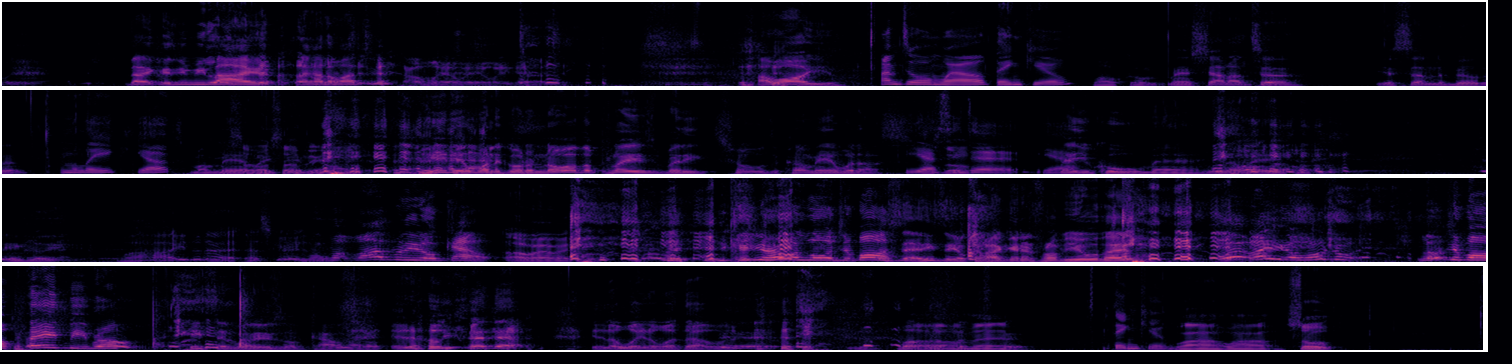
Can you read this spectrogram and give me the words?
Like, cause you be lying. I gotta watch it. Oh, wait, wait, wait. How are you? I'm doing well. Thank you. Welcome, man. Shout out to your son in the building. Malik. Yep. My man What's right up, there, man. he didn't want to go to no other place, but he chose to come here with us. Yes, he did. Yeah. Man, you cool, man. You know what I mean? He Wow, how you do that? That's crazy. Why why really don't count? All right, all right. Cool. Because you heard what Lord Jamal said. He said, "Yo, can I get it from you then?" Why, why you go? Lord Jamal, Lord Jamal played me, bro. He said, "Well, it don't count." I don't. You know, He said that. You know, wait on what that was. Welcome Oh, to the man. script. Thank you. Wow, wow. So,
